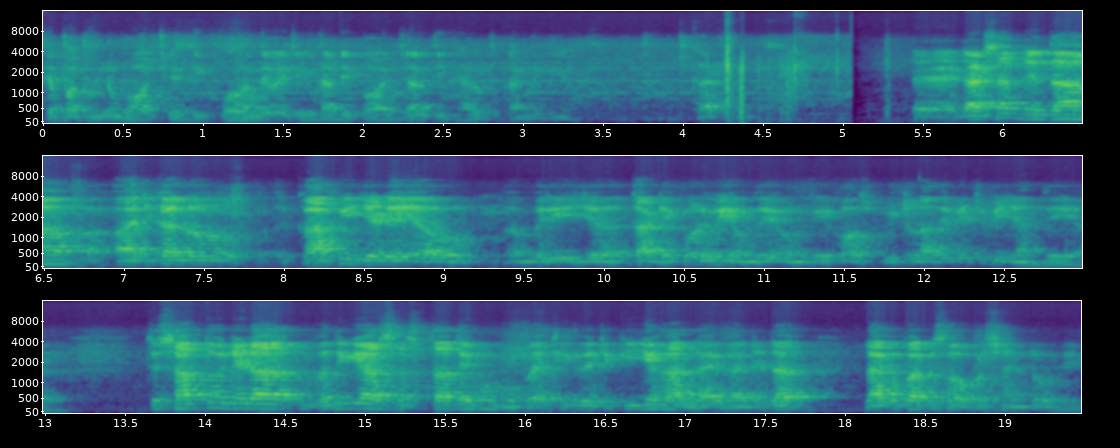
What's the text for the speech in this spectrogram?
ਤੇ ਪਤਰੀ ਨੂੰ ਬਹੁਤ ਛੇਤੀ ਖੋਰਨ ਦੇ ਵਿੱਚ ਵੀ ਤੁਹਾਡੀ ਬਹੁਤ ਜਲਦੀ ਹੈਲਪ ਕਰਨਗੀਆਂ। ਡਾਕਟਰ ਸਾਹਿਬ, ਜਿੱਦਾਂ ਅੱਜ ਕੱਲ ਕਾਫੀ ਜਿਹੜੇ ਆ ਉਹ ਮਰੀਜ਼ ਤੁਹਾਡੇ ਕੋਲ ਵੀ ਆਉਂਦੇ ਹੋਣਗੇ ਹਸਪੀਟਲਾਂ ਦੇ ਵਿੱਚ ਵੀ ਜਾਂਦੇ ਆ। ਤੇ ਸਭ ਤੋਂ ਜਿਹੜਾ ਵਧੀਆ ਸਸਤਾ ਤੇ ਹੋਮੋਪੈਥੀ ਦੇ ਵਿੱਚ ਕੀ ਹੱਲ ਹੈਗਾ, ਜਿਹੜਾ ਲਗਭਗ 100% ਹੋਵੇ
